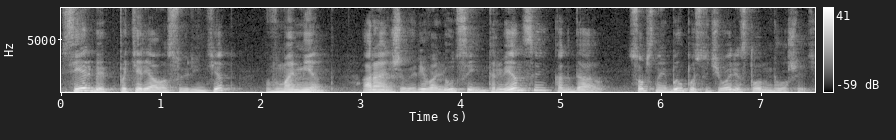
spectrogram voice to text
Сербия потеряла суверенитет в момент оранжевой революции, интервенции, когда, собственно, и был после чего арестован Милошевич.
